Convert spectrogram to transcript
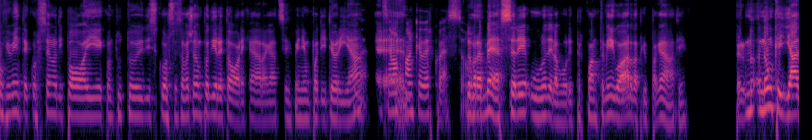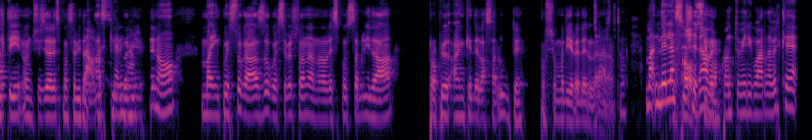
Ovviamente col senno di poi e con tutto il discorso, sto facendo un po' di retorica, ragazzi, quindi un po' di teoria, Vabbè, siamo eh, qua anche per questo. dovrebbe essere uno dei lavori, per quanto mi riguarda, più pagati. Per- no- non che gli altri non ci sia responsabilità, No, per assolutamente no, ma in questo caso queste persone hanno la responsabilità proprio anche della salute, possiamo dire, del, Certo, ma del della del società per prossimo. quanto mi riguarda, perché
